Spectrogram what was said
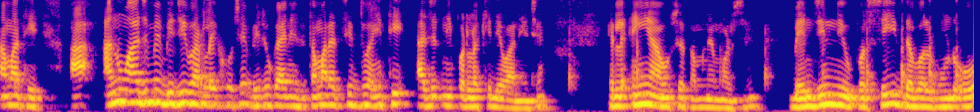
આમાંથી આ, આનું આજ મેં બીજી વાર લખ્યું છે, બીજું કાંઈ નથી તમારે સીધું અહીંથી આજની પર લખી દેવાની છે. એટલે અહીંયા આવશે, તમને મળશે. બેન્ઝિનની ઉપર C double bond O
